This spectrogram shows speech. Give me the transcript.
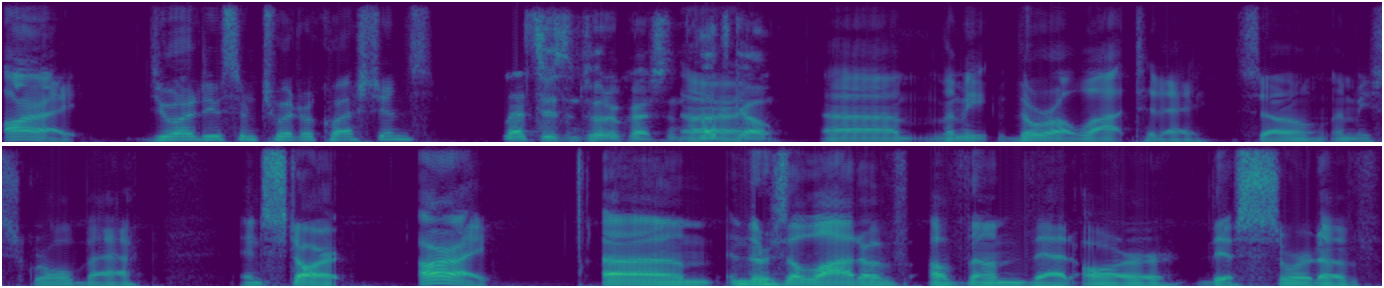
All right. Do you want to do some Twitter questions? Let's do some Twitter questions. All Let's right. go. Um, let me. There were a lot today, so let me scroll back and start. All right. Um, and there's a lot of, of them that are this sort of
